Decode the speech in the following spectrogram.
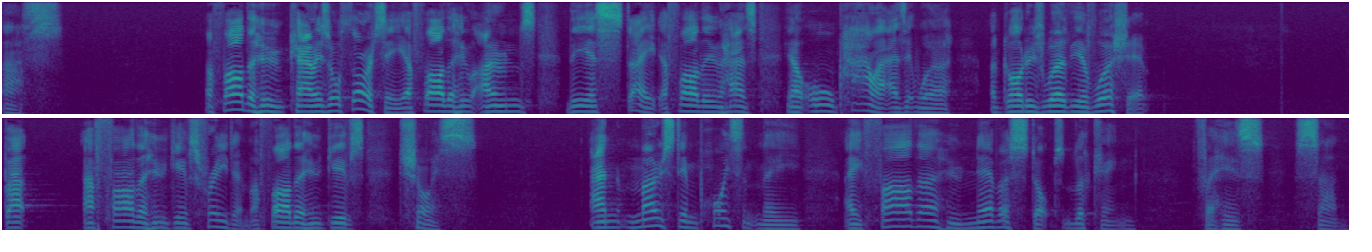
us. A father who carries authority, a father who owns the estate, a father who has you know, all power, as it were, a God who's worthy of worship. But a father who gives freedom, a father who gives choice. And most importantly, a father who never stops looking for his son.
